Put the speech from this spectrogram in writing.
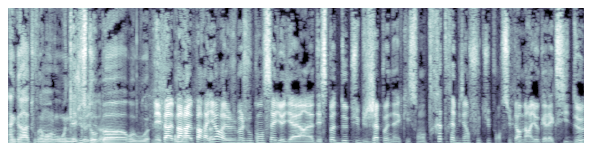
ingrates, ou vraiment, où on est juste au bord, ou, Mais par, On ailleurs, euh, moi je vous conseille, il y a des spots de pub japonais qui sont très très bien foutus pour Super Mario Galaxy 2,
